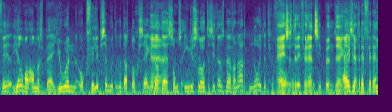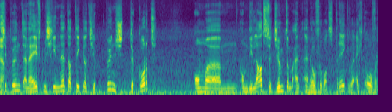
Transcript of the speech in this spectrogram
veel, helemaal anders bij Ewan. Ook Philipsen moeten we dat toch zeggen. Dat hij soms ingesloten zit. Dat is bij Van Aert nooit het geval. Hij is het referentiepunt eigenlijk. Hij is het referentiepunt. En hij heeft misschien net dat tikkeltje punch tekort om, um, om die laatste jump te en, en over wat spreken we? Echt over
